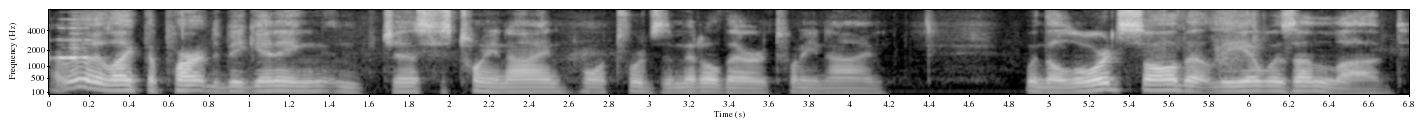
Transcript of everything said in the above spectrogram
I really like the part at the beginning in Genesis 29, or towards the middle there, 29. When the Lord saw that Leah was unloved,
